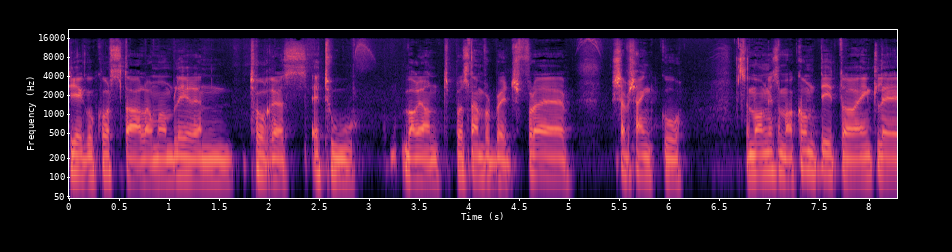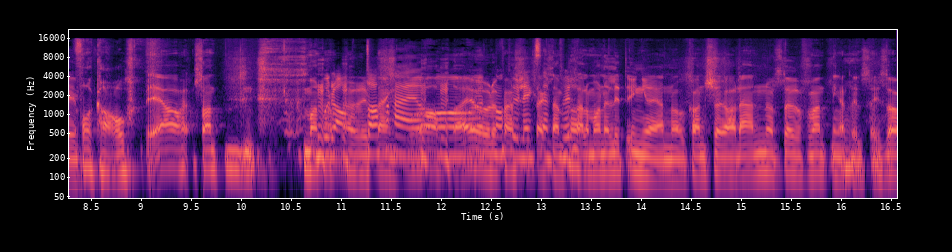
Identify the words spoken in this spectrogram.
Diego Costa eller om han blir en Torres E2-variant på Stamford Bridge. For det er Sjevtsjenko. Er mange som har kommet dit og egentlig Falcao. Ja, sant. Man Morata er jo Morata er jo det første eksempel. eksempelet, selv om han er litt yngre igjen og kanskje hadde enda større forventninger til seg. Så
